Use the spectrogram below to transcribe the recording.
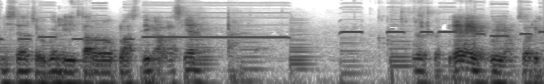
bisa coba ditaruh plastik alasnya eh gue yang sorry.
